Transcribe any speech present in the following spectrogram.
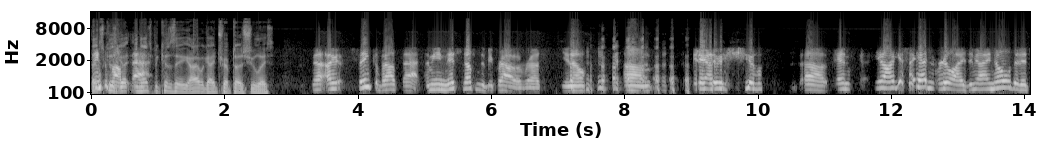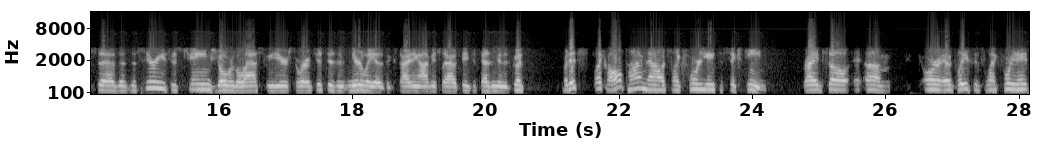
That's Think because about that. that's because the Iowa guy tripped on his shoelace. Yeah, I think about that. I mean, it's nothing to be proud of, Russ. You know, um, yeah, I mean, you, uh, and you know, I guess I hadn't realized. I mean, I know that it's uh, the the series has changed over the last few years to where it just isn't nearly as exciting. Obviously, Iowa State just hasn't been as good, but it's like all time now. It's like forty-eight to sixteen, right? So, um, or at least it's like forty-eight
